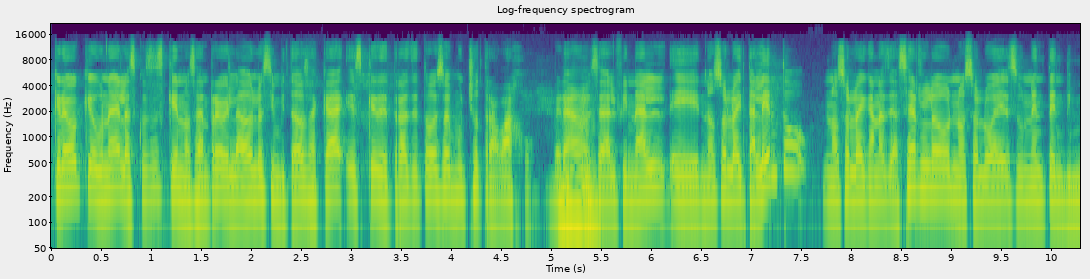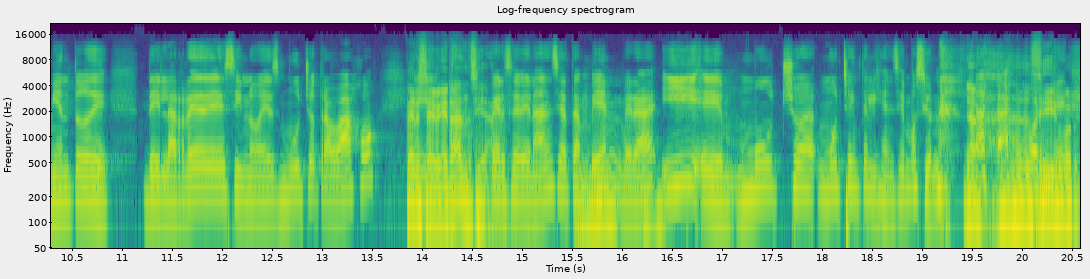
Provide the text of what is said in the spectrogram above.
creo que una de las cosas que nos han revelado los invitados acá es que detrás de todo eso hay mucho trabajo, ¿verdad? O sea, al final eh, no solo hay talento, no solo hay ganas de hacerlo, no solo es un entendimiento de, las redes, sino es mucho trabajo. Perseverancia. Eh, perseverancia también, ¿verdad? Y mucho, mucha inteligencia emocional. sí, porque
